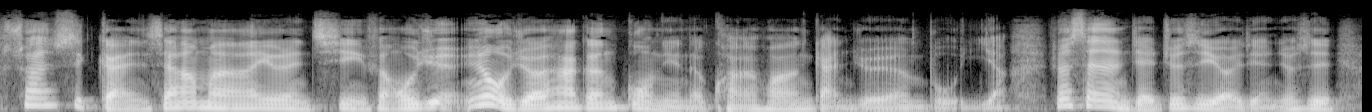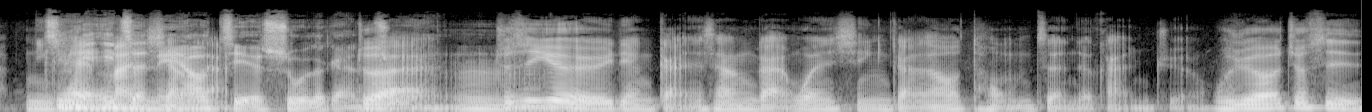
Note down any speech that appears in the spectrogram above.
算是感伤吗？有点气氛。我觉得，因为我觉得它跟过年的狂欢感觉有点不一样。就圣诞节就是有一点，就是你可以一整年。要结束的感觉，对，嗯就是又有一点感伤感、温馨感，然后童真的感觉。我觉得就是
